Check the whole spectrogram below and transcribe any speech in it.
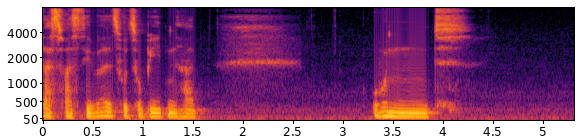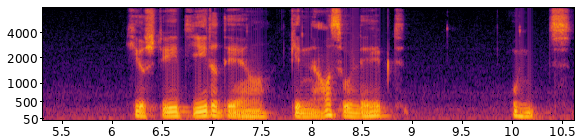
das, was die Welt so zu bieten hat. Und hier steht, jeder, der genauso lebt und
